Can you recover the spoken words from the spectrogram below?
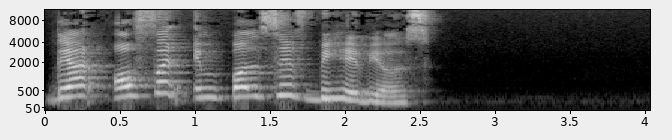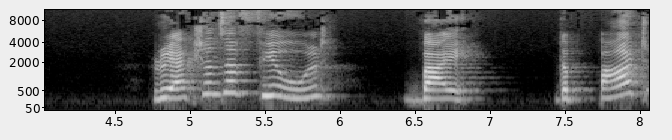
They are often impulsive behaviors. Reactions are fueled by the part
